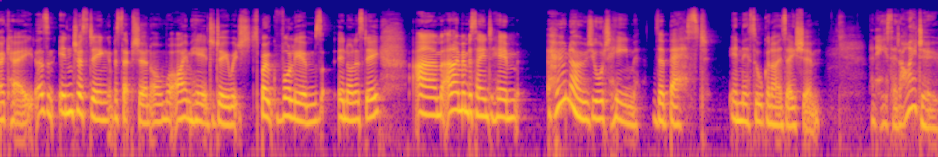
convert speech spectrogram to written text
okay, that's an interesting perception on what I'm here to do, which spoke volumes in honesty. Um, and I remember saying to him, Who knows your team the best in this organization? And he said, I do.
